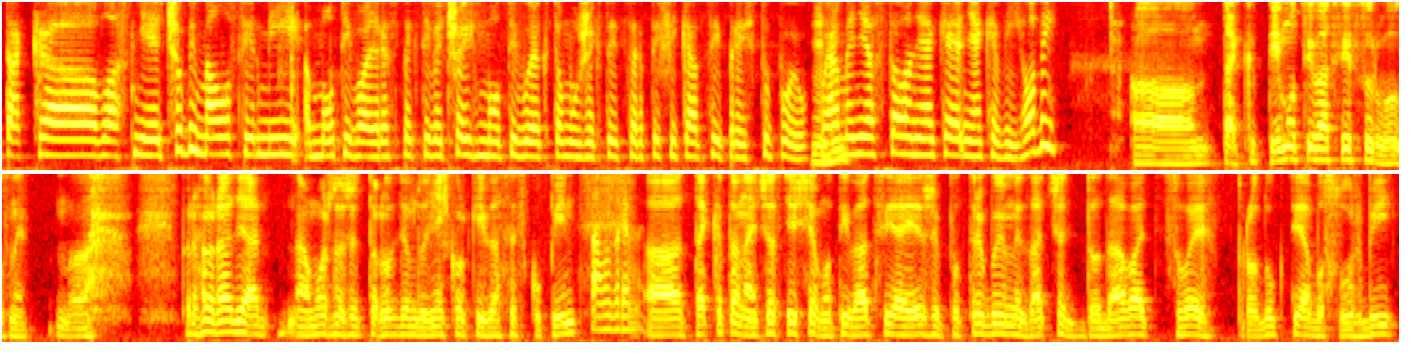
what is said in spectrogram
tak e, vlastne čo by malo firmy motivovať, respektíve čo ich motivuje k tomu, že k tej certifikácii pristupujú? Mm-hmm. Pramenia z toho nejaké, nejaké výhody? Uh, tak tie motivácie sú rôzne. V prvom rade, a, a možno, že to rozdielom do niekoľkých zase skupín. Samozrejme. Uh, taká tá najčastejšia motivácia je, že potrebujeme začať dodávať svoje produkty alebo služby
